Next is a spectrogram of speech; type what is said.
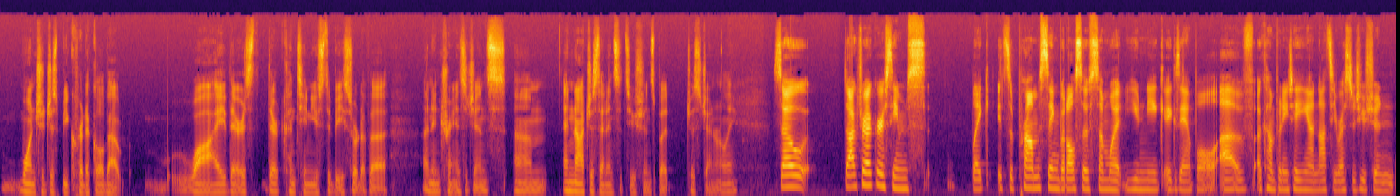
one should just be critical about why there's there continues to be sort of a an intransigence, um, and not just at institutions, but just generally. So, Dr. Oetker seems like it's a promising but also somewhat unique example of a company taking on Nazi restitution.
